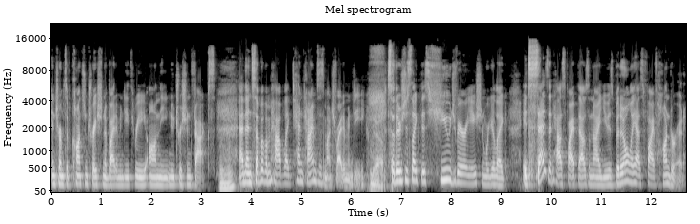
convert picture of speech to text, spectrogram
in terms of concentration of vitamin D3 on the nutrition facts. Mm-hmm. And then some of them have like 10 times as much vitamin D. Yeah. So there's just like this huge variation where you're like, it says it has 5,000 IUs, but it only has 500.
